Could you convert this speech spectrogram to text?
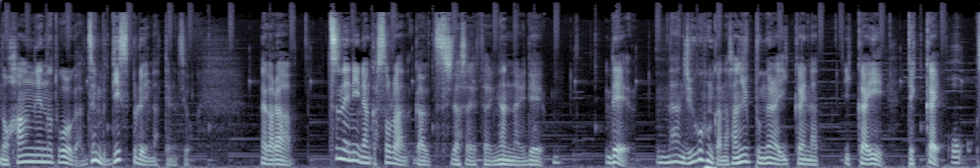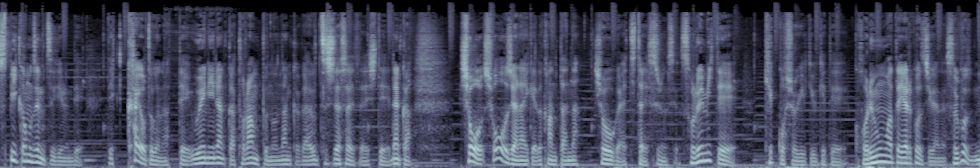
の半円のところが全部ディスプレイになってるんですよ。だから、常になんか空が映し出されたりなんなりで、で、何15分かな ?30 分ぐらい1回な、1回、でっかいお、スピーカーも全部ついてるんで、でっかい音が鳴って、上になんかトランプのなんかが映し出されたりして、なんか、ショー、ショーじゃないけど簡単なショーがやってたりするんですよ。それ見て、結構衝撃受けて、これもまたやること違うね。それこそ2、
